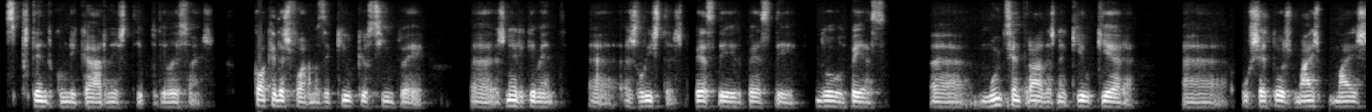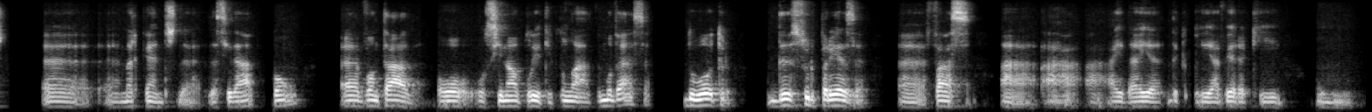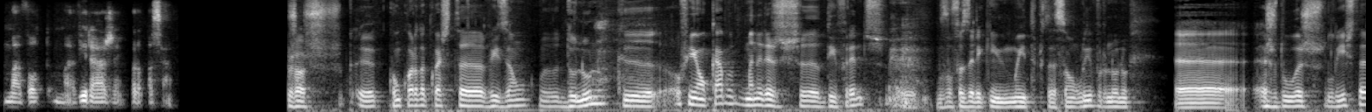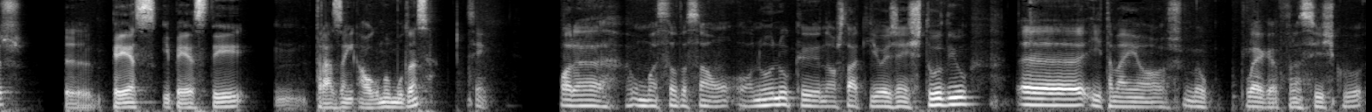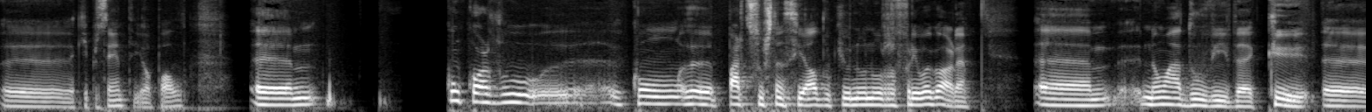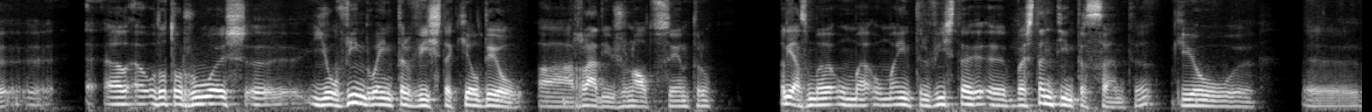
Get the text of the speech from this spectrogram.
se pretende comunicar neste tipo de eleições. De qualquer das formas, aquilo que eu sinto é, genericamente, as listas do PSD e do PSD, do PS, muito centradas naquilo que era os setores mais, mais uh, marcantes da, da, cidade, com a vontade ou o sinal político de um lado de mudança, do outro de surpresa face à, à, à, ideia de que podia haver aqui um, uma, volta, uma viragem para o passado. Jorge, concorda com esta visão do Nuno, que, ao fim e ao cabo, de maneiras diferentes, vou fazer aqui uma interpretação livre, Nuno, as duas listas, eh, PS e PSD, trazem alguma mudança? Sim. Ora, uma saudação ao Nuno, que não está aqui hoje em estúdio, uh, e também aos meu, colega Francisco, uh, aqui presente, e ao Paulo. Uh, concordo com parte substancial do que o Nuno referiu agora. não há dúvida que o Dr. Ruas, e ouvindo a entrevista que ele deu à Rádio Jornal do Centro, aliás, uma, uma, uma entrevista bastante interessante, que eu eh,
